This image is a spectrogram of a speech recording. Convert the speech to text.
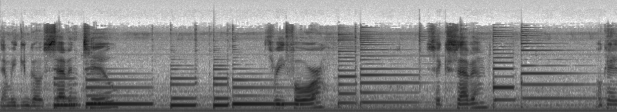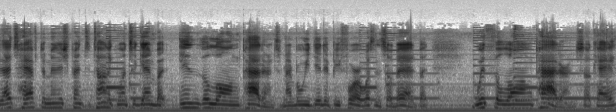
Then we can go 7, 2, 3, 4, 6, 7. Okay, that's half diminished pentatonic once again, but in the long patterns. Remember we did it before, it wasn't so bad, but with the long patterns, okay?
